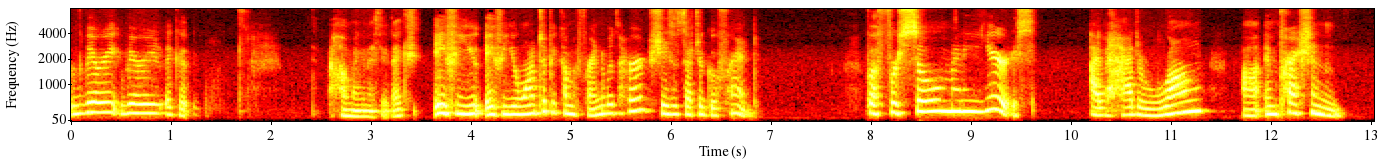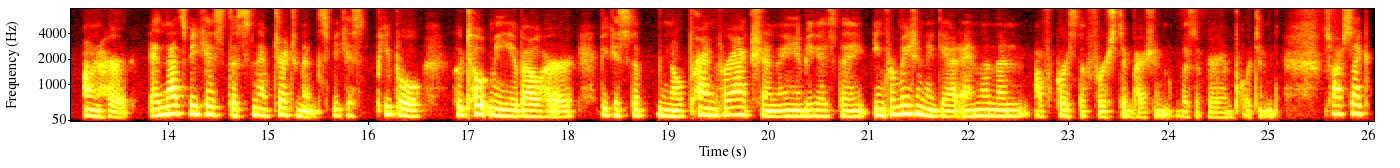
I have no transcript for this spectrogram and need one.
very very like a how am I gonna say like if you if you want to become a friend with her she's such a good friend. But for so many years I've had a wrong uh, impression on her. And that's because the snap judgments, because people who told me about her, because the you know prime for action and because the information I get, and then, then of course the first impression was very important. So I was like,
